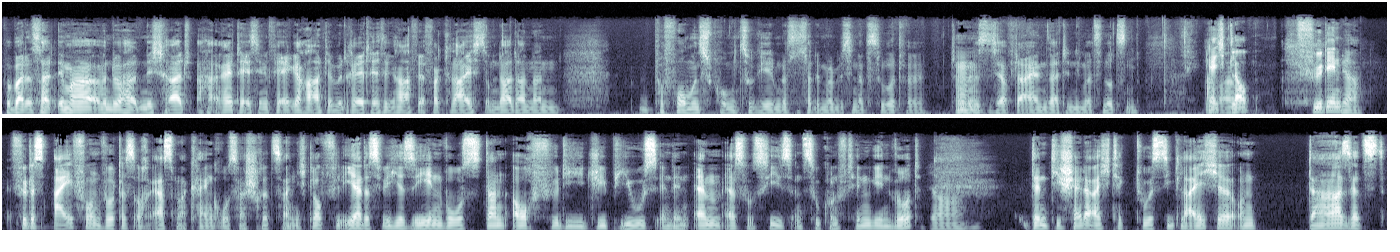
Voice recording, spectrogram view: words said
Wobei das halt immer, wenn du halt nicht Raytracing-fähige Hardware mit Raytracing-Hardware vergleichst, um da dann dann Performance-Sprung zu geben, das ist halt immer ein bisschen absurd, weil du mhm. es ja auf der einen Seite niemals nutzen. Aber, ja, ich glaube, für den, ja. für das iPhone wird das auch erstmal kein großer Schritt sein. Ich glaube viel eher, dass wir hier sehen, wo es dann auch für die GPUs in den M-SoCs in Zukunft hingehen wird. Ja. Denn die Shader-Architektur ist die gleiche und da setzt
